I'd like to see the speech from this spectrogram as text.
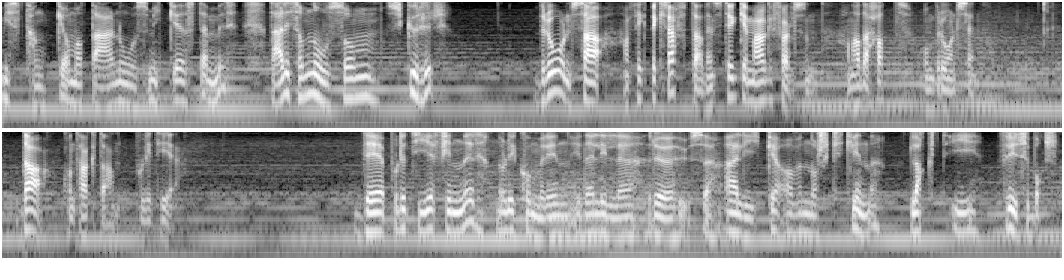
mistanke om at det er noe som ikke stemmer. Det er liksom noe som skurrer. Broren sa han fikk bekrefta den stygge magefølelsen han hadde hatt om broren sin. Da kontakta han politiet. Det politiet finner når de kommer inn i det lille røde huset, er liket av en norsk kvinne, lagt i fryseboksen.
